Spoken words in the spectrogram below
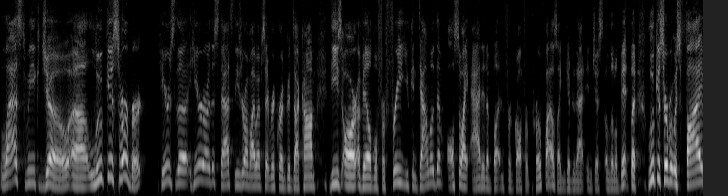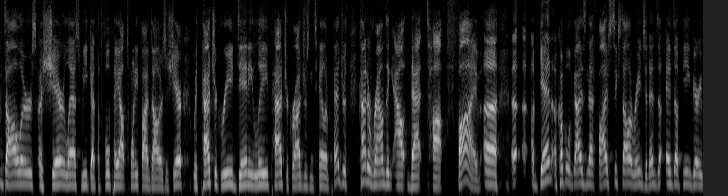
last week, Joe, uh, Lucas Herbert, here's the here are the stats. These are on my website rickrungood.com these are available for free. You can download them. Also i added a button for golfer profiles. I can get to that in just a little bit. But lucas herbert was five dollars a share last week got the full payout $25 a share with patrick reed danny lee patrick Rodgers, and taylor pendrith kind of rounding out that top five. Uh, uh again a couple of guys in that five six dollar range that ends up ends up being very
